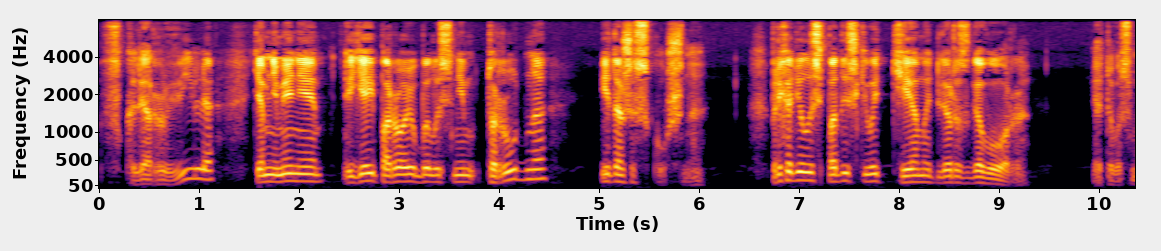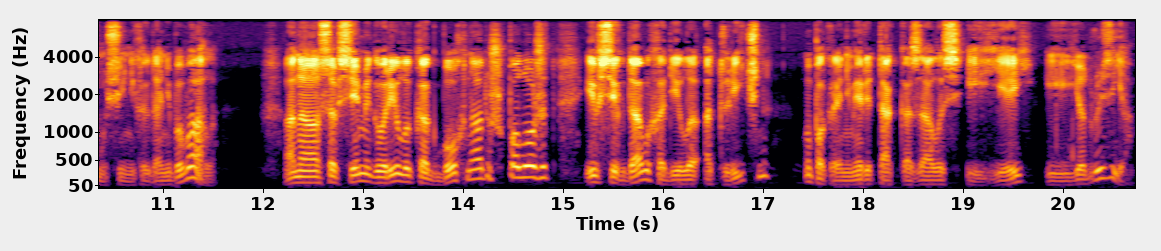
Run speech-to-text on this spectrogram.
в Клервилля, тем не менее ей порою было с ним трудно и даже скучно. Приходилось подыскивать темы для разговора. Этого с Мусей никогда не бывало. Она со всеми говорила, как Бог на душу положит, и всегда выходила отлично, ну, по крайней мере, так казалось и ей, и ее друзьям.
